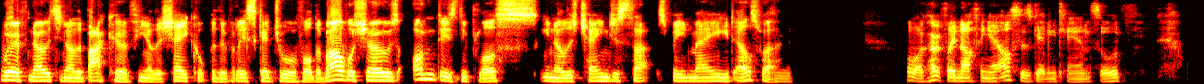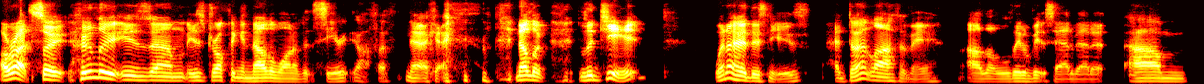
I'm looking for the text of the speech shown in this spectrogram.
worth noting on the back of you know the shake up with the release schedule of all the Marvel shows on Disney Plus. You know, there's changes that's been made elsewhere. Mm. well, like hopefully nothing else is getting cancelled. All right, so Hulu is um is dropping another one of its series. Oh, no, okay. now look, legit. When I heard this news, and don't laugh at me, I was a little bit sad about it. Um,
